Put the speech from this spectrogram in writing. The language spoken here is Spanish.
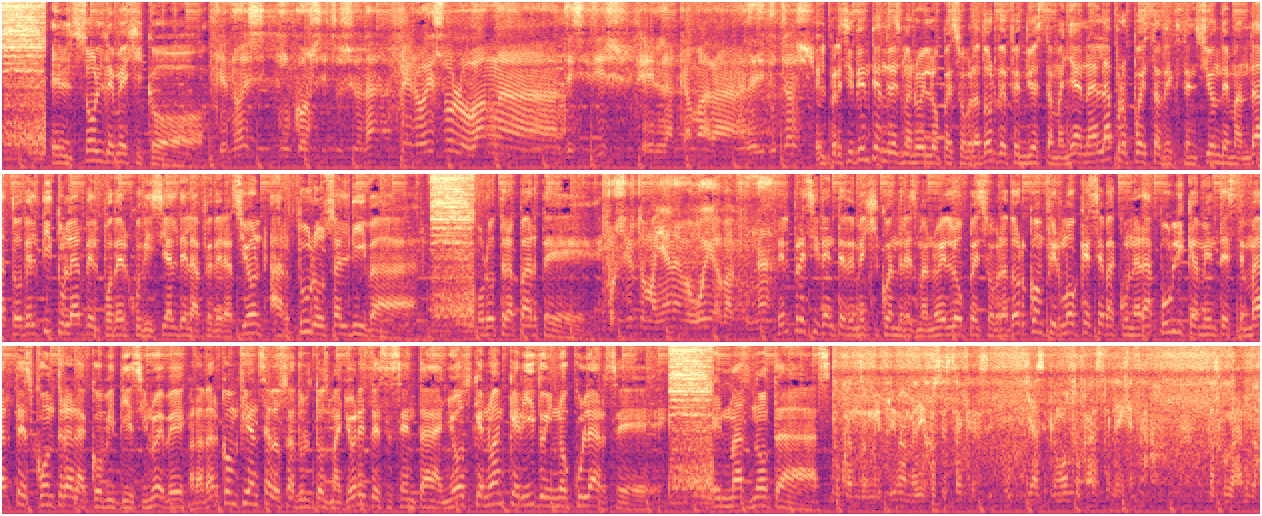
El Sol de México. Que no es inconstitucional, pero eso lo van a decidir en la Cámara de Diputados. El presidente Andrés Manuel López Obrador defendió esta mañana la propuesta de extensión de mandato del titular del Poder Judicial de la Federación, Arturo Saldívar. Por otra parte, por cierto, mañana me voy a vacunar. El presidente de México, Andrés Manuel López Obrador, confirmó que se vacunará públicamente este martes contra la COVID-19 para dar confianza a los adultos mayores de 60 años que no han querido inocularse. En más notas. Cuando mi prima me dijo, se está ya se quemó tu casa, le dije, no, estás jugando.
